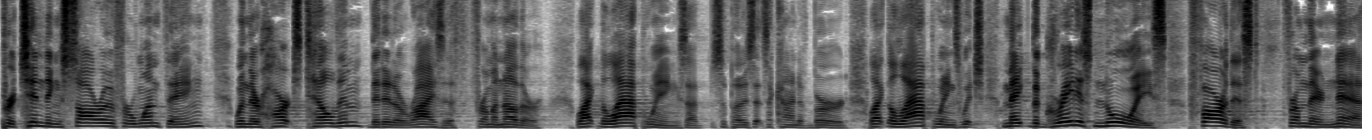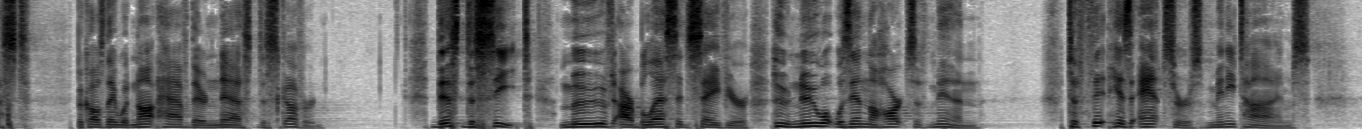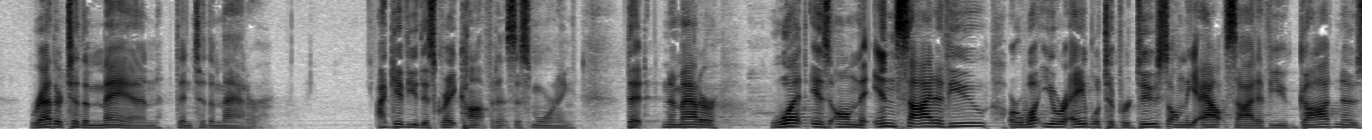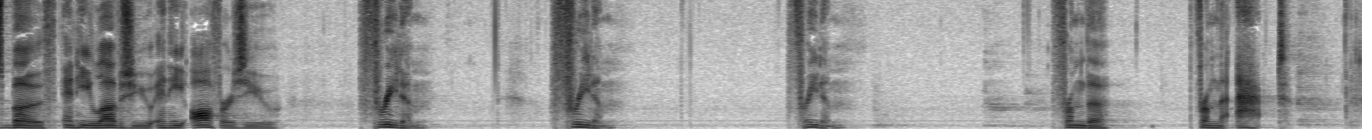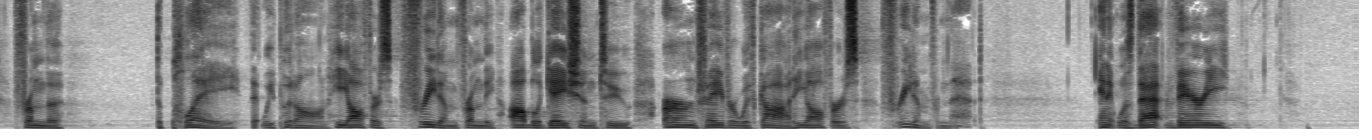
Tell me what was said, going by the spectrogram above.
pretending sorrow for one thing when their hearts tell them that it ariseth from another. Like the lapwings, I suppose that's a kind of bird, like the lapwings which make the greatest noise farthest from their nest because they would not have their nest discovered. This deceit moved our blessed Savior, who knew what was in the hearts of men to fit his answers many times rather to the man than to the matter. I give you this great confidence this morning that no matter what is on the inside of you or what you are able to produce on the outside of you, God knows both and He loves you and He offers you freedom. Freedom. Freedom from the, from the act, from the, the play that we put on. He offers freedom from the obligation to earn favor with God. He offers freedom from that. And it was that very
